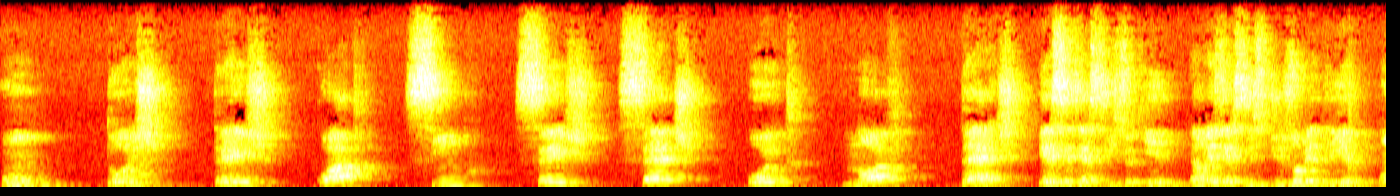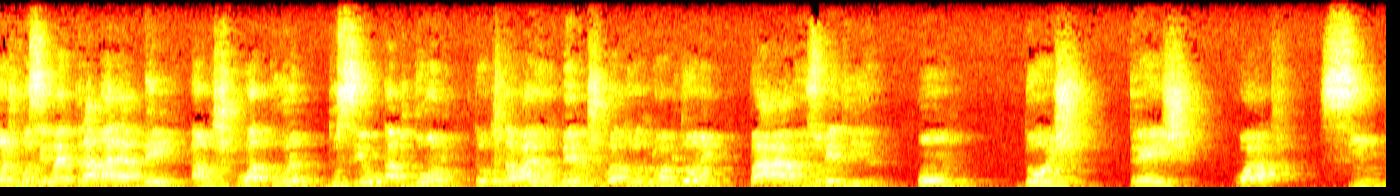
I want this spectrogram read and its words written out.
Um, dois, três, quatro, cinco, seis, 7, 8, 9, 10. Esse exercício aqui é um exercício de isometria, onde você vai trabalhar bem a musculatura do seu abdômen. Então, eu estou trabalhando bem a musculatura do meu abdômen parado em isometria. 1, 2, 3, 4, 5,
